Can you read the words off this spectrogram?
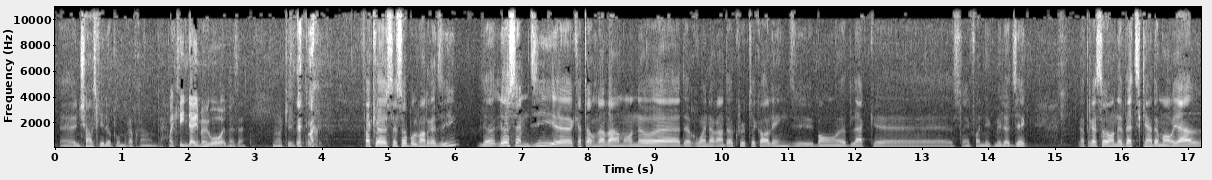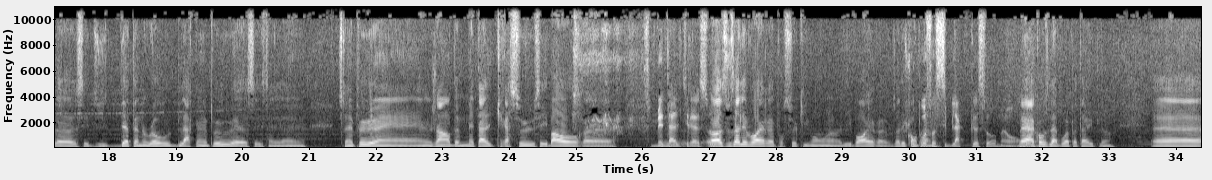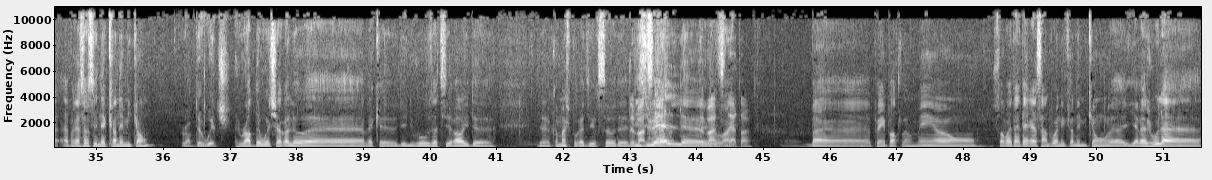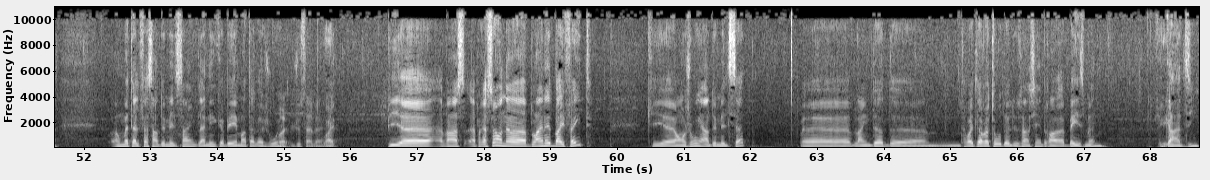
Euh, une chance qu'il est là pour me reprendre. Ouais, King Diamond, ouais, mais ça. OK. fait que c'est ça pour le vendredi. Le, le samedi euh, 14 novembre, on a euh, de Rouen Noranda Cryptic Calling, du bon euh, black euh, symphonique mélodique. Après ça, on a Vatican de Montréal. euh, c'est du death and roll black un peu. euh, c'est c'est un, c'est un peu un genre de métal crasseux, c'est barres. euh, Du métal crasseux. Ah, vous allez voir, euh, pour ceux qui vont euh, les voir, euh, vous allez Je trouve pas comprendre. ça si black que ça, mais on. Ben, à cause de la voix, peut-être. là. Euh, après ça, c'est Necronomicon. Rob the Witch. Rob the Witch sera là euh, avec euh, des nouveaux attirails de, de. Comment je pourrais dire ça De, De visuels. ventilateur. euh, De ventilateur. Ben, peu importe, là. Mais euh, on- ça va être intéressant de voir Necronomicon. Euh, il avait joué la, au Metal Fest en 2005, l'année que Behemoth avait joué. Ouais, juste avant. Ouais. Puis euh, avant, après ça, on a Blinded by Fate, qui euh, ont joué en 2007. Euh, Blinded, euh, ça va être le retour de anciens basemen, Ok. Gandhi.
